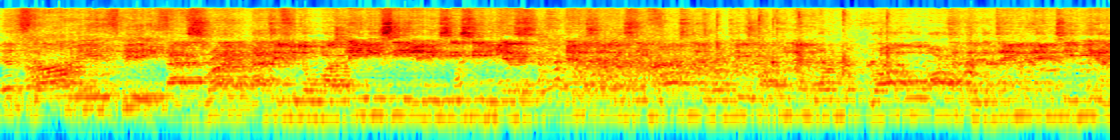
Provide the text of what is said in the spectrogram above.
Islam means peace. That's right. That's if you don't watch ABC, NBC, CBS, MSNBC. Entertainment, MTV, and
